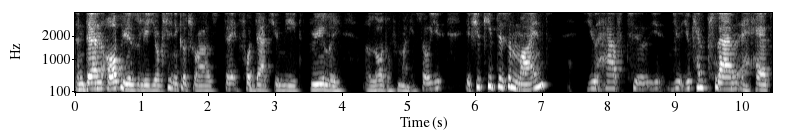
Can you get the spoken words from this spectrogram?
And then obviously your clinical trials, they, for that you need really a lot of money. So you, if you keep this in mind, you have to you, you, you can plan ahead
